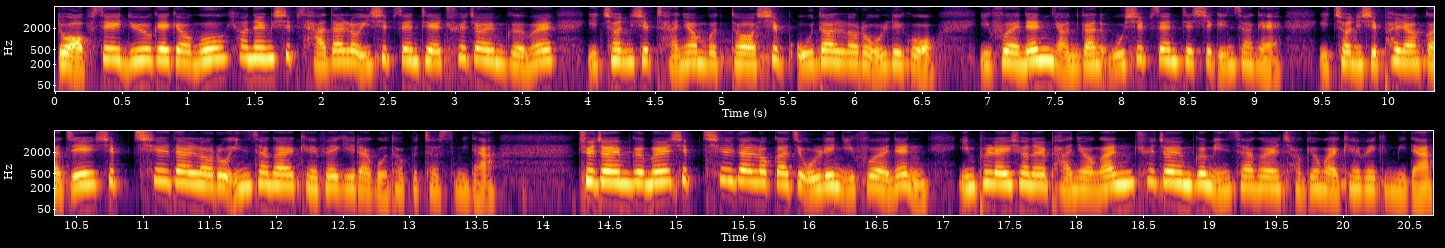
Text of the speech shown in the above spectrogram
또 upstate 뉴욕의 경우 현행 14달러 20센트의 최저임금을 2024년부터 15달러로 올리고 이후에는 연간 50센트씩 인상해 2028년까지 17달러로 인상할 계획이라고 덧붙였습니다. 최저임금을 17달러까지 올린 이후에는 인플레이션을 반영한 최저임금 인상을 적용할 계획입니다.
